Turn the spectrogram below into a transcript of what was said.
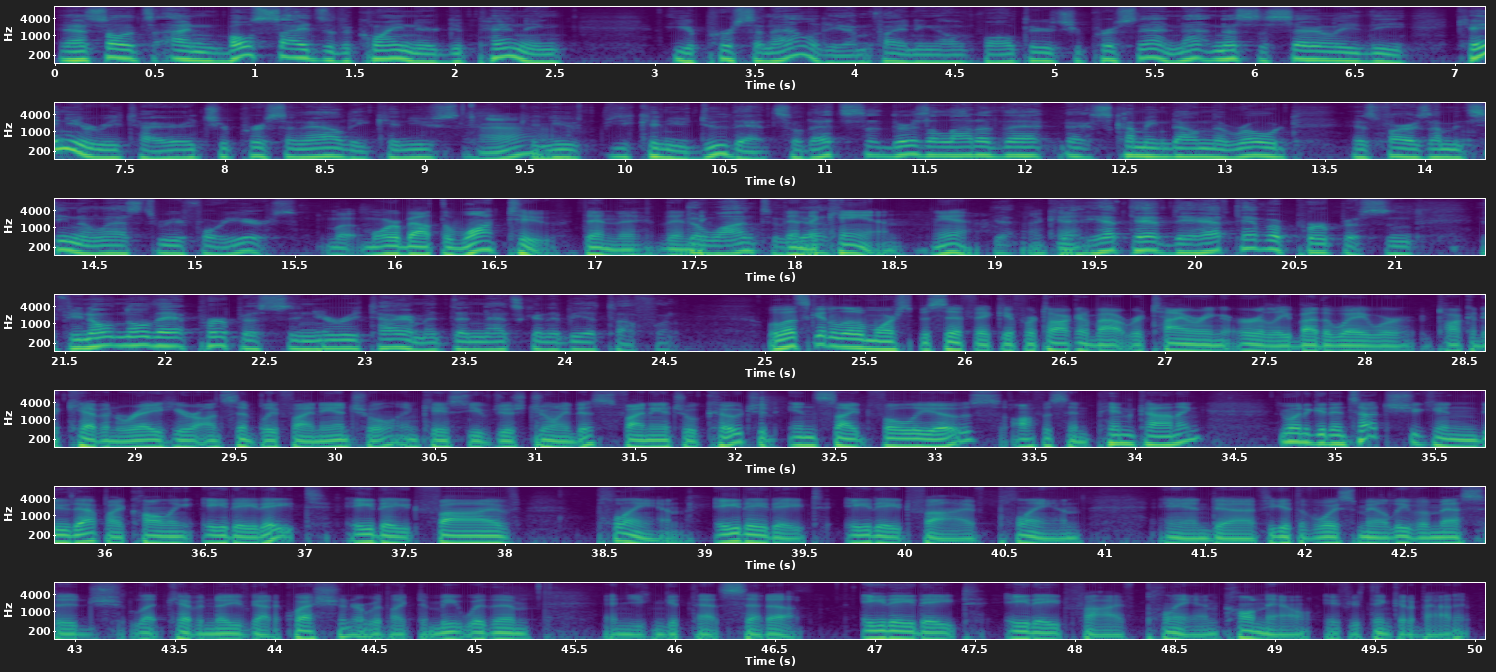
And so it's on both sides of the coin there, depending – your personality. I'm finding out, Walter, it's your personality, not necessarily the can you retire. It's your personality. Can you oh. can you can you do that? So that's uh, there's a lot of that that's coming down the road as far as I've been seeing in the last three or four years. But More about the want to than the than the, the want to than yeah. the can. Yeah. yeah. Okay. You have to have they have to have a purpose, and if you don't know that purpose in your retirement, then that's going to be a tough one. Well, let's get a little more specific if we're talking about retiring early. By the way, we're talking to Kevin Ray here on Simply Financial, in case you've just joined us, financial coach at Insight Folios, office in Pinconning. If you want to get in touch, you can do that by calling 888 885 PLAN, 888 885 PLAN. And uh, if you get the voicemail, leave a message, let Kevin know you've got a question or would like to meet with him, and you can get that set up. 888 885 PLAN. Call now if you're thinking about it.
